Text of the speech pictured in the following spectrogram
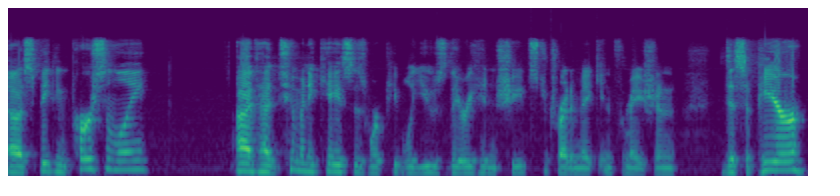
Uh, speaking personally, I've had too many cases where people use very hidden sheets to try to make information disappear.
